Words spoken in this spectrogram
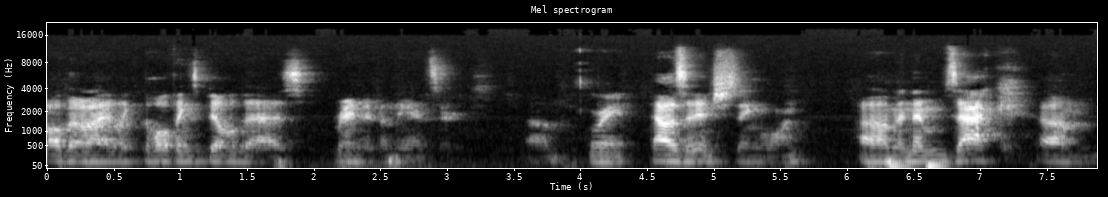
Although I like the whole thing's billed as Brandon from the answer. Um, Right. that was an interesting one. Um, and then Zach, um,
